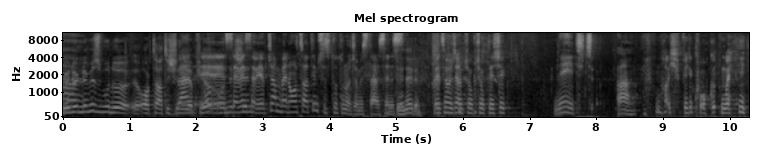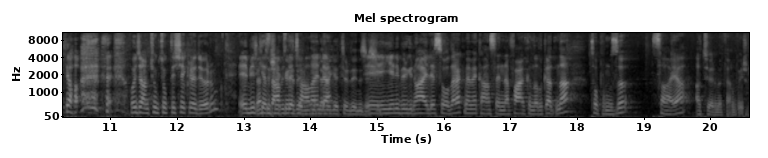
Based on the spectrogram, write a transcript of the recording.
gönüllümüz bunu e, orta atışını Ben yapıyor. eee, Onun seve için seve yapacağım. Ben orta atayım siz tutun hocam isterseniz. denerim. Metin hocam çok çok teşekkür... Ne hiç... Ha, ay beni korkutmayın ya. Hocam çok çok teşekkür ediyorum. Ee, bir Ben kez daha teşekkür biz de ederim Çağla'yla gündeme getirdiğiniz e, için. yeni bir gün ailesi olarak meme kanserine farkındalık adına topumuzu sahaya atıyorum efendim buyurun.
